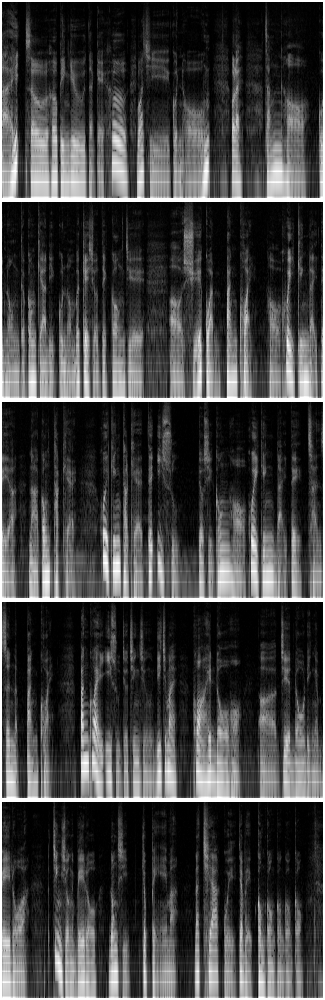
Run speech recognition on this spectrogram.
来，所有好朋友大家好，我是君鸿。后来，刚好君鸿就讲家里君鸿要继续的讲这呃血管斑块，好会经来的啊，那讲读起来，会经读起来的意思就是讲吼，会经来的产生了斑块，斑块的意思就亲像你即摆看迄路吼，呃，这路林的马路啊，正常的马路拢是就平嘛。那车过则袂拱拱拱拱拱，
